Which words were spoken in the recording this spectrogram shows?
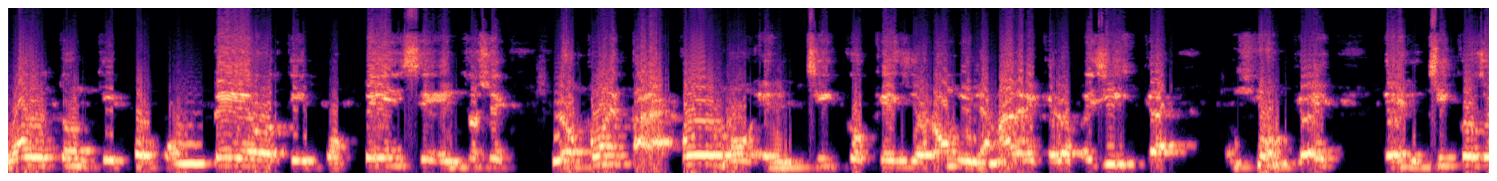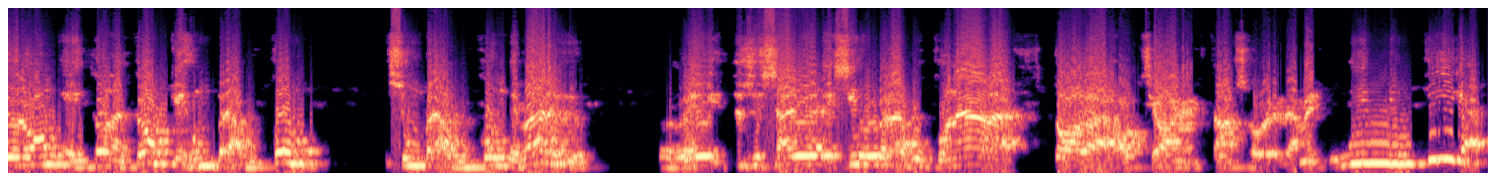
Bolton, tipo Pompeo, tipo Pence, entonces lo pone para colmo el chico que es llorón y la madre que lo pellizca, ¿okay? el chico llorón es Donald Trump, que es un bravucón, es un bravucón de barrio. Entonces sale a decir bravuconada, todas las opciones están sobre la mesa. Es mentira.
